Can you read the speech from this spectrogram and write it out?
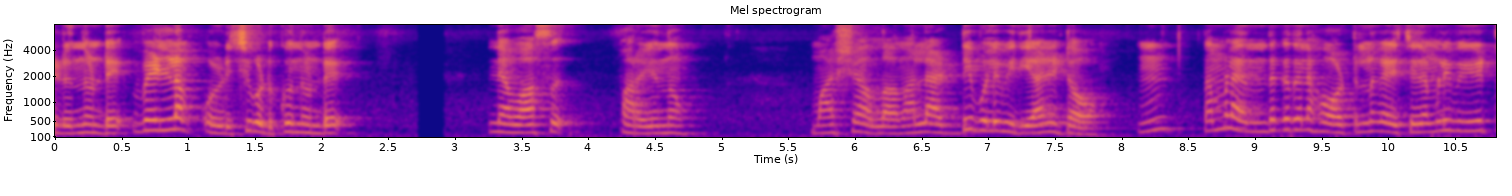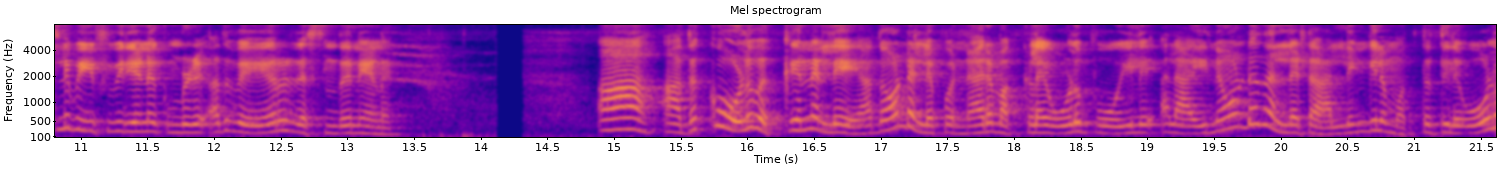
ഇടുന്നുണ്ട്. വെള്ളം ഒഴിച്ചു കൊടുക്കുന്നുണ്ട്. നവാസ് പറയുന്നു മാഷ അല്ല നല്ല അടിപൊളി ബിരിയാണി കേട്ടോ നമ്മൾ എന്തൊക്കെ തന്നെ ഹോട്ടലിൽ നിന്ന് കഴിച്ചത് നമ്മൾ വീട്ടിൽ ബീഫ് ബിരിയാണി വെക്കുമ്പോൾ അത് വേറൊരു രസം തന്നെയാണ്. ആ അതൊക്കെ ഓൾ വെക്കുന്നല്ലേ? അതുകൊണ്ടല്ലേ പൊന്നാര മക്കളെ ഓൾ പോയിൽ. അല്ല അതിനോണ്ട് നല്ല കേട്ടോ അല്ലെങ്കിൽ മൊത്തത്തിൽ ഓൾ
